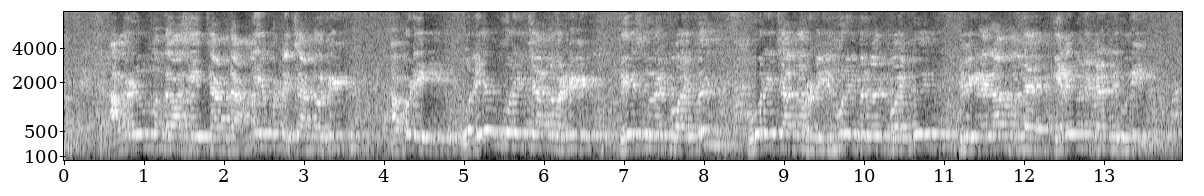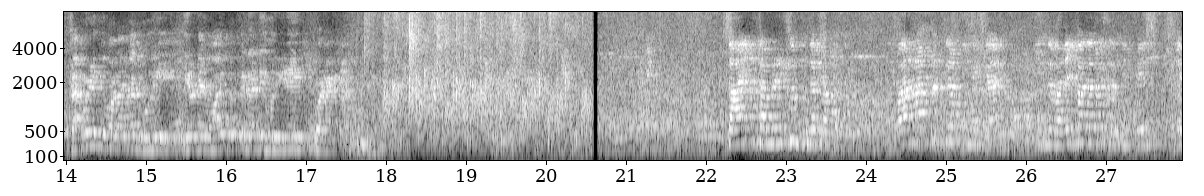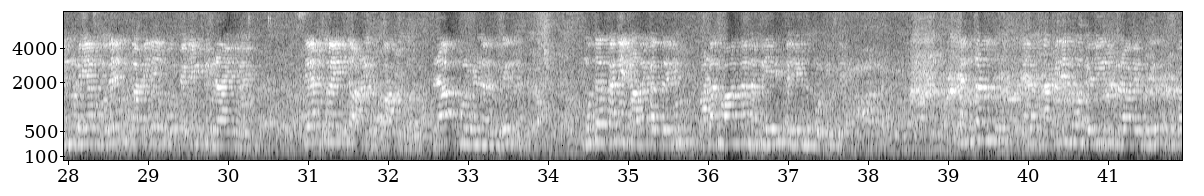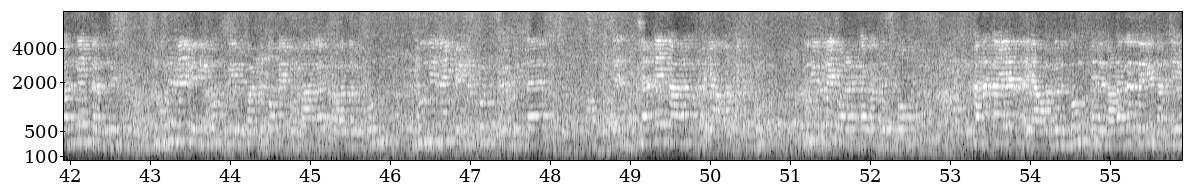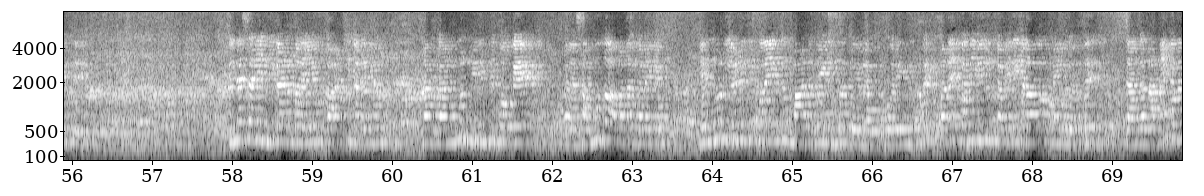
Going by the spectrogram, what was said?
அவர்களும் வந்தவாசியை சார்ந்த அம்மையப்பட்டை சார்ந்தவர்கள். அப்படி ஒரே ஊரை சார்ந்தவர்கள் பேசுவதற்கு வாய்ப்பு ஊரை சார்ந்தவர்களின் நூலை பெறுவதற்கு வாய்ப்பு இவைகளெல்லாம் தந்த இறைவனுக்கு நன்றி கூறி தமிழுக்கு வணக்கம் கூறி என்னுடைய வாய்ப்புக்கு நன்றி கூறுகிறேன் வணக்கம். தாய் தமிழுக்கு முதல் வணக்கம். வரலாற்று சிறப்புமிக்க இந்த வலைப்பதிவு சந்திப்பில் என்னுடைய முதல் கவிதை நூல் வெளியீட்டு விழாவினை சேர்த்து வைத்து அழைப்பார். விழா குழுவினருக்கு முதற்கனின் வணக்கத்தையும் अंदर आने का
